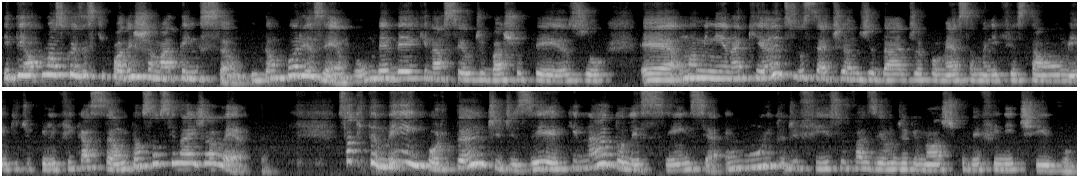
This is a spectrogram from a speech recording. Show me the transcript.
e tem algumas coisas que podem chamar atenção. Então, por exemplo, um bebê que nasceu de baixo peso, é, uma menina que antes dos sete anos de idade já começa a manifestar um aumento de pelificação, então são sinais de alerta. Só que também é importante dizer que na adolescência é muito difícil fazer um diagnóstico definitivo.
